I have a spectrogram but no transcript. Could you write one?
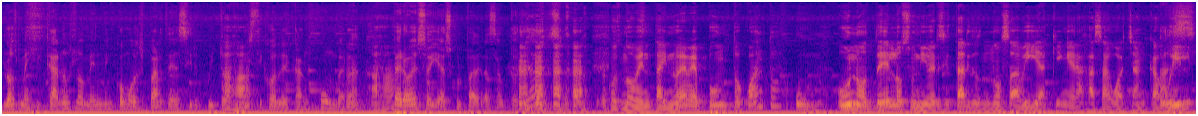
los mexicanos lo venden como es parte del circuito turístico de Cancún, ¿verdad? Pero eso ya es culpa de las autoridades. pues 99 punto cuánto? Uno. Uno de los universitarios no sabía quién era Chancahuil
